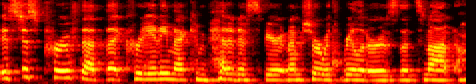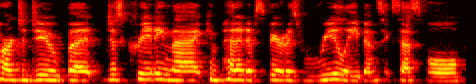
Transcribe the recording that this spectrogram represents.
it's just proof that that creating that competitive spirit and i'm sure with realtors that's not hard to do but just creating that competitive spirit has really been successful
